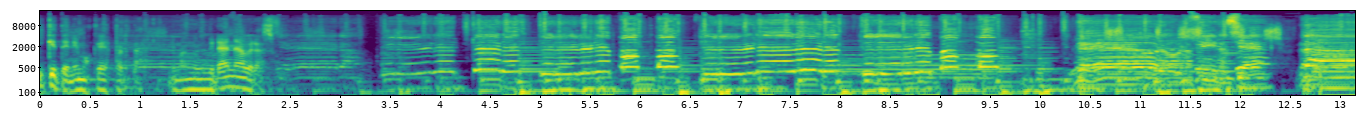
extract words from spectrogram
y que tenemos que despertar. Les mando un gran abrazo. da.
